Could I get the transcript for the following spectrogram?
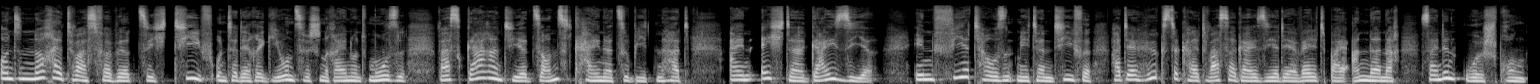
Und noch etwas verbirgt sich tief unter der Region zwischen Rhein und Mosel, was garantiert sonst keiner zu bieten hat. Ein echter Geysir. In 4000 Metern Tiefe hat der höchste Kaltwassergeysir der Welt bei Andernach seinen Ursprung.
